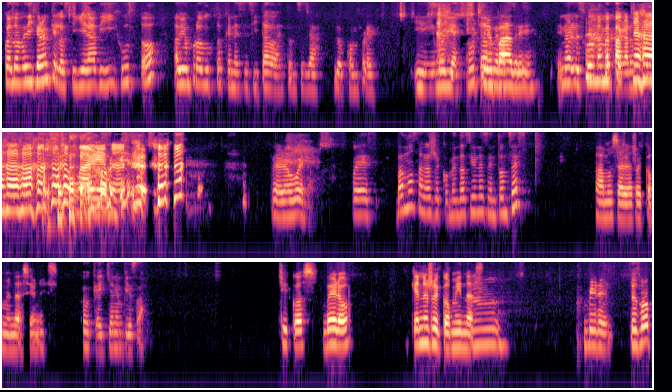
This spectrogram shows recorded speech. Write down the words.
Cuando me dijeron que lo siguiera, vi justo había un producto que necesitaba, entonces ya lo compré. Y muy bien, muchas Qué padre. No, les juro, no me pagaron. Pero bueno, pues ¿Vamos a las recomendaciones entonces? Vamos a las recomendaciones. Ok, ¿quién empieza? Chicos, Vero, ¿qué nos recomiendas? Mm, miren, les voy a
